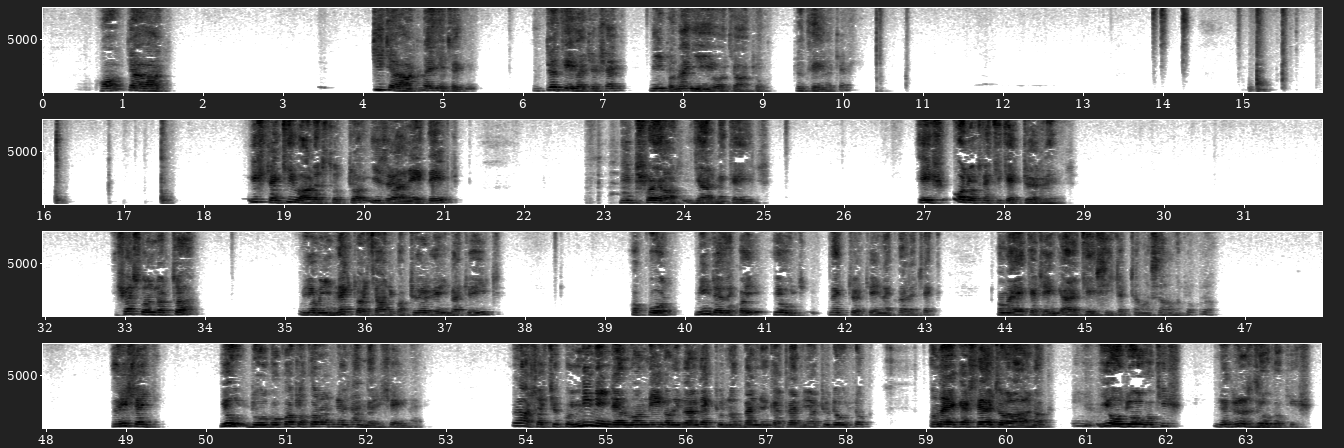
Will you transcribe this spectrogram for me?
Ha tehát ti tehát legyetek tökéletesek, mint a mennyi atyátok tökéletes. Isten kiválasztotta Izrael népét, mint saját gyermekeit, és adott nekik egy törvényt. És azt mondotta, hogy amint megtartjátok a törvény betűit, akkor mindezek a jó megtörténnek veletek, amelyeket én elkészítettem a számatokra. Mert Isten jó dolgokat akar adni az emberiségnek. Láthatjuk, hogy mi minden van még, amivel meg tudnak bennünket lepni a tudósok, amelyeket feltalálnak. Jó dolgok is, meg rossz dolgok is.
